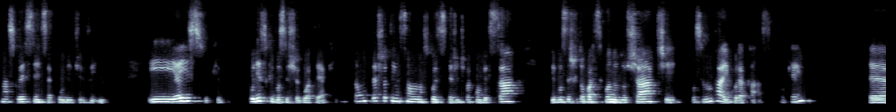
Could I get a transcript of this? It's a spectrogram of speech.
na sua essência pura e divina. E é isso, que, por isso que você chegou até aqui. Então, preste atenção nas coisas que a gente vai conversar, e vocês que estão participando do chat, você não está aí por acaso, ok? É,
